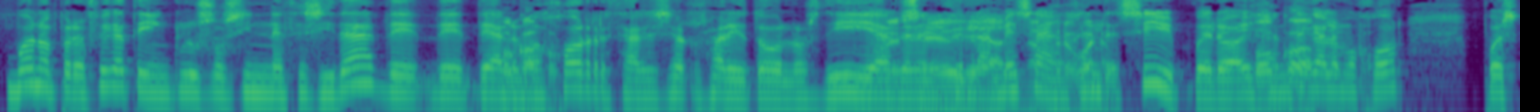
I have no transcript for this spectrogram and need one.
Bueno, pero fíjate, incluso sin necesidad de, de, a lo mejor rezar ese rosario todos los días, de bendecir la mesa, en gente, sí, pero hay gente que a, lo mejor, pues,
